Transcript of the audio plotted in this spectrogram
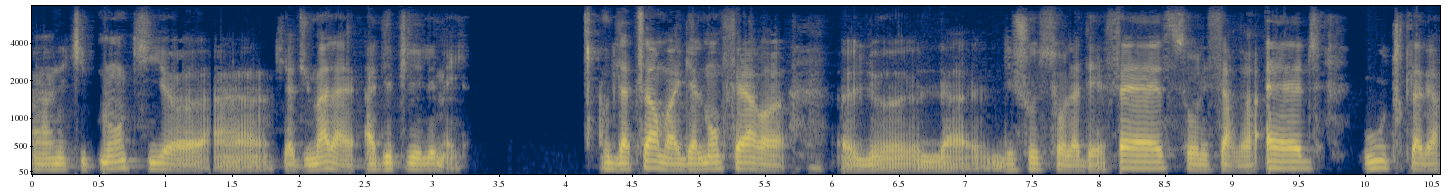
un équipement qui, euh, a, qui a du mal à, dépiler les mails. Au-delà de ça, on va également faire euh, le, des choses sur la DFS, sur les serveurs Edge ou toute la,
